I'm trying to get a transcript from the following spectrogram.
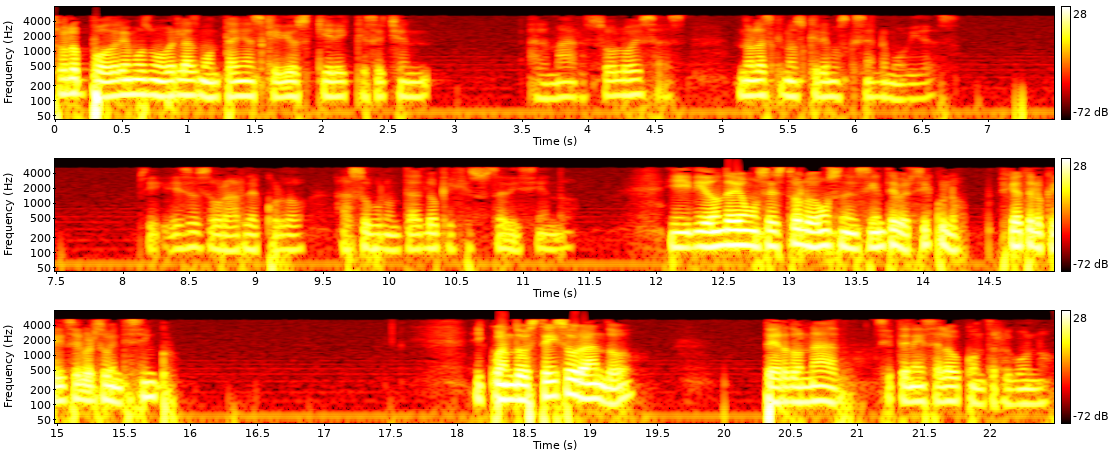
Solo podremos mover las montañas que Dios quiere que se echen al mar, solo esas, no las que nos queremos que sean removidas. Sí, eso es orar de acuerdo a su voluntad, lo que Jesús está diciendo. ¿Y de dónde vemos esto? Lo vemos en el siguiente versículo. Fíjate lo que dice el verso 25. Y cuando estéis orando, perdonad si tenéis algo contra alguno,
